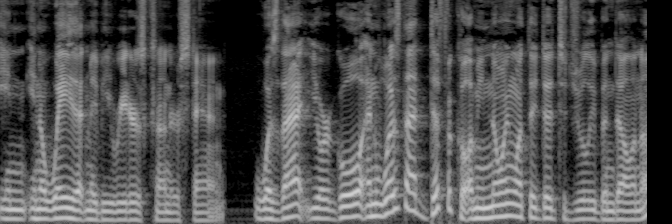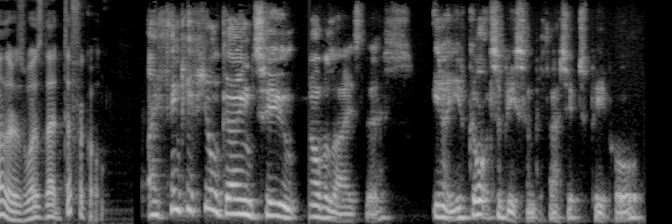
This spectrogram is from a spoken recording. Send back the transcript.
in in a way that maybe readers can understand. Was that your goal and was that difficult? I mean, knowing what they did to Julie Bindel and others, was that difficult? I think if you're going to novelize this, you know, you've got to be sympathetic to people.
